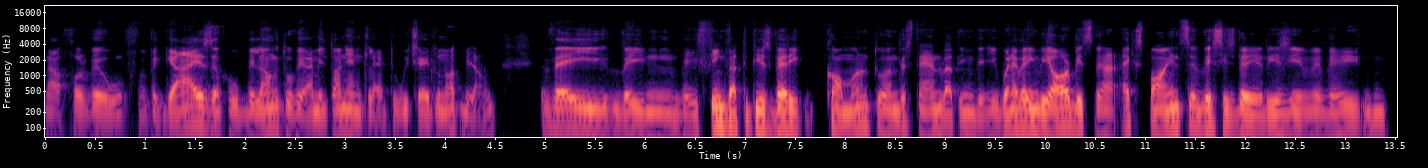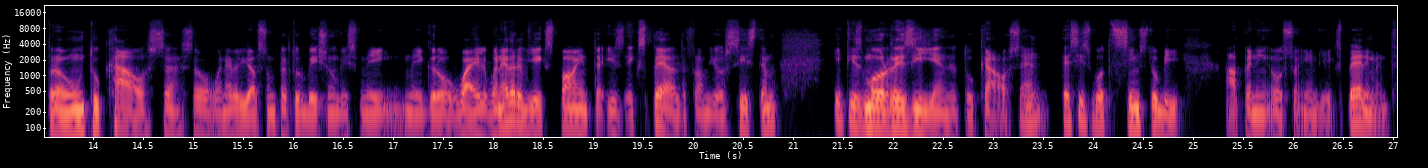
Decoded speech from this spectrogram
now for the for the guys who belong to the Hamiltonian club, to which I do not belong, they they they think that it is very common to understand that in the, whenever in the orbits there are x points, this is very easy, very prone to chaos. So whenever you have some perturbation, this may may grow. While whenever the x point is expelled from your system, it is more resilient to chaos, and this is what seems to be happening also in the experiment.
